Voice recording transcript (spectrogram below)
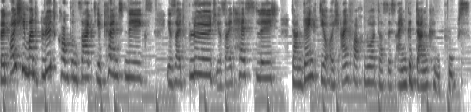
Wenn euch jemand blöd kommt und sagt, ihr könnt nichts, ihr seid blöd, ihr seid hässlich, dann denkt ihr euch einfach nur, das ist ein Gedankenpups.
